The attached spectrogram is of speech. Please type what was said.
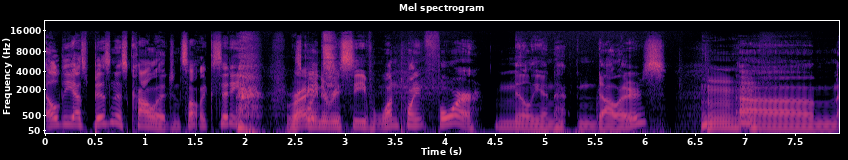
L- LDS Business College in Salt Lake City is going to receive 1.4 million dollars. Mhm. Um,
